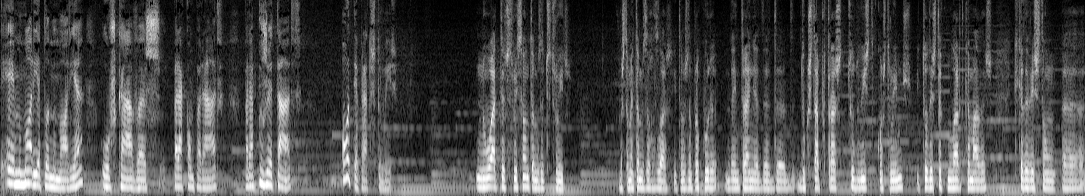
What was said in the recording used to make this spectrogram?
É memória pela memória ou escavas para a comparar, para a projetar ou até para a destruir? No ato da destruição estamos a destruir mas também estamos a revelar e estamos na procura da entranha de, de, de, do que está por trás de tudo isto que construímos e todo este acumular de camadas que cada vez estão a,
